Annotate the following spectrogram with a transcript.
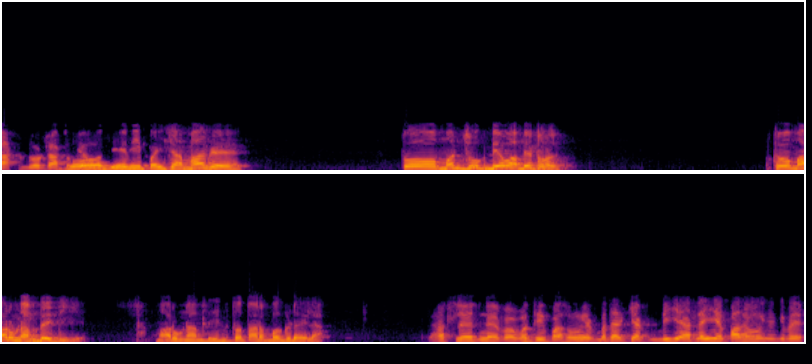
લાખ દોઢ લાખ રૂપિયા દેવી પૈસા માંગે તો મનસુખ દેવા બેઠો તો મારું નામ દઈ દઈએ. મારું નામ દઈ ને તો તારા બગડેલા. એટલે જ ને વધી પાછું હું એક બધા ક્યાંક બીજા એટલે એ પાછું હું કે ભાઈ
